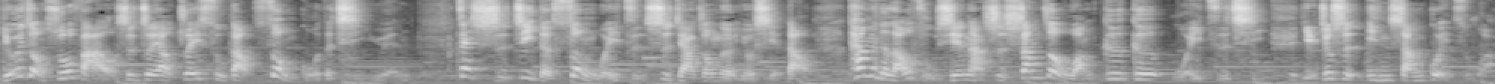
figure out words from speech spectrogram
有一种说法哦，是这要追溯到宋国的起源。在《史记》的宋微子世家中呢，有写到他们的老祖先啊是商纣王哥哥微子启，也就是殷商贵族啊。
